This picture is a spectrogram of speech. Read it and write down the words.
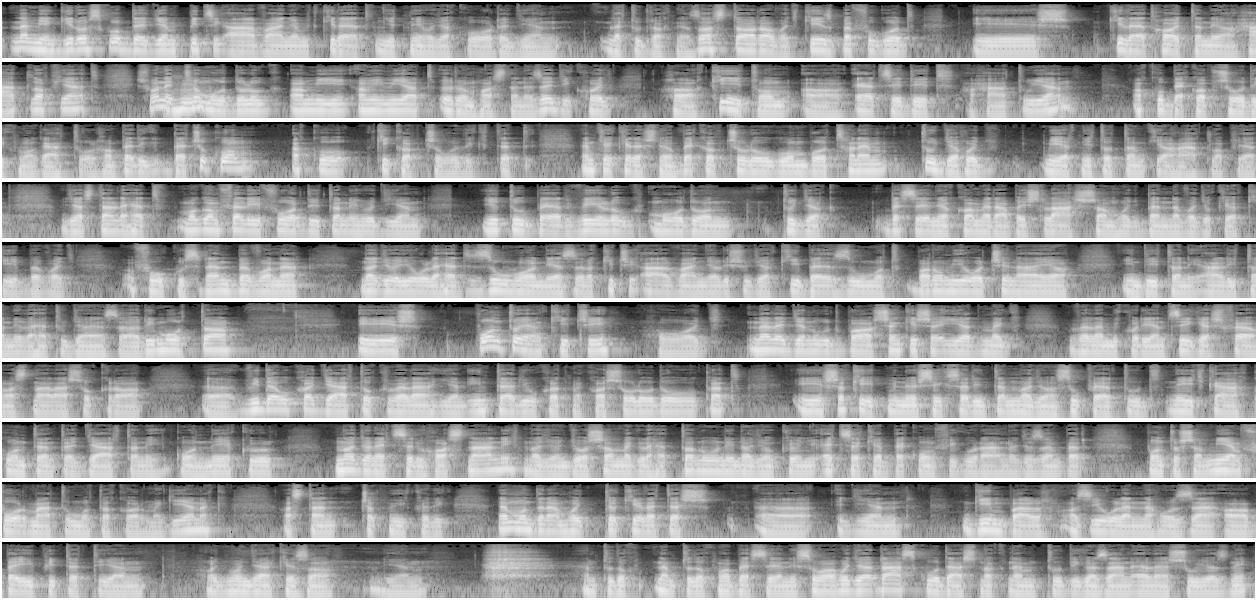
nem ilyen giroszkóp, de egy ilyen pici állvány, amit ki lehet nyitni, hogy akkor egy ilyen le tud rakni az asztalra, vagy kézbe fogod, és ki lehet hajtani a hátlapját, és van egy uh-huh. csomó dolog, ami, ami miatt öröm használni. Az egyik, hogy ha kinyitom a LCD-t a hátulján, akkor bekapcsolódik magától. Ha pedig becsukom, akkor kikapcsolódik. Tehát nem kell keresni a bekapcsoló gombot, hanem tudja, hogy miért nyitottam ki a hátlapját. Ugye aztán lehet magam felé fordítani, hogy ilyen youtuber vlog módon tudjak beszélni a kamerába, és lássam, hogy benne vagyok-e a képbe, vagy a fókusz rendben van-e nagyon jól lehet zoomolni ezzel a kicsi állványjal is, ugye a kibe zoomot barom jól csinálja, indítani, állítani lehet ugyanezzel a remote és pont olyan kicsi, hogy ne legyen útba, senki se ijed meg vele, mikor ilyen céges felhasználásokra videókat gyártok vele, ilyen interjúkat, meg hasonló dolgokat, és a két minőség szerintem nagyon szuper tud 4K kontentet gyártani gond nélkül, nagyon egyszerű használni, nagyon gyorsan meg lehet tanulni, nagyon könnyű, egyszer kell bekonfigurálni, hogy az ember pontosan milyen formátumot akar, meg ilyenek, aztán csak működik. Nem mondanám, hogy tökéletes uh, egy ilyen gimbal, az jó lenne hozzá a beépített ilyen, hogy mondják, ez a ilyen nem tudok, nem tudok ma beszélni, szóval, hogy a rászkódásnak nem tud igazán ellensúlyozni,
